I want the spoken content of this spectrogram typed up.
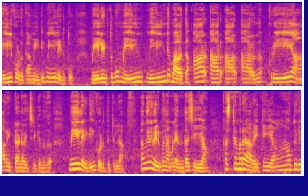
മെയിൽ കൊടുക്കാൻ വേണ്ടി മെയിൽ എടുത്തു. മെയിൽ എടുത്തപ്പോൾ മെയിൽ മെയിലിന്റെ ഭാഗത്ത് ആർ ആർ ആർ ആർ എന്ന് കുറേ ആർ ഇട്ടാണ് വെച്ചിരിക്കുന്നത്. മെയിൽ ഐ ഡിയും കൊടുത്തിട്ടില്ല. അങ്ങനെ വരുമ്പോൾ നമ്മൾ എന്താ ചെയ്യുക? കസ്റ്റമറെ അറിയിക്കാൻ യാതൊരു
